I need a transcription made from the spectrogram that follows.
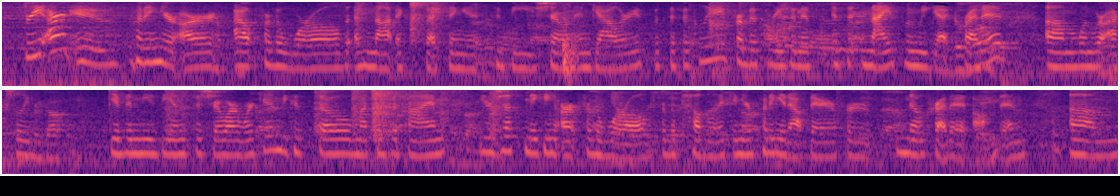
Street art is putting your art out for the world and not expecting it to be shown in galleries specifically. For this reason, it's it's nice when we get credit um, when we're actually given museums to show our work in because so much of the time you're just making art for the world, for the public, and you're putting it out there for no credit often. Um,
